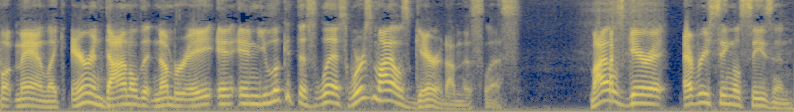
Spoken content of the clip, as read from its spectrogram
but man, like Aaron Donald at number eight, and, and you look at this list, where's Myles Garrett on this list? Myles Garrett, every single season,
